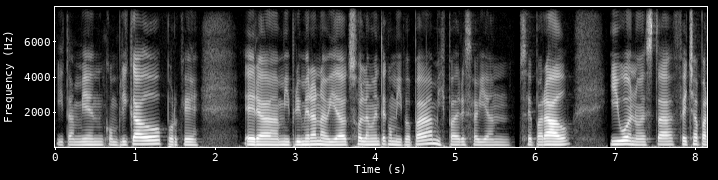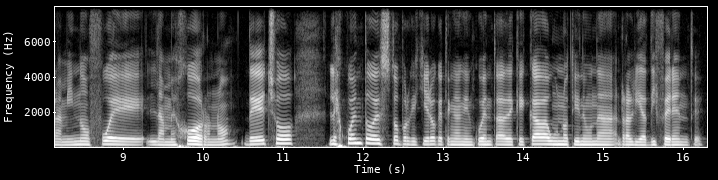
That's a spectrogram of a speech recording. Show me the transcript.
Y también complicado porque era mi primera Navidad solamente con mi papá, mis padres se habían separado y bueno, esta fecha para mí no fue la mejor, ¿no? De hecho, les cuento esto porque quiero que tengan en cuenta de que cada uno tiene una realidad diferente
